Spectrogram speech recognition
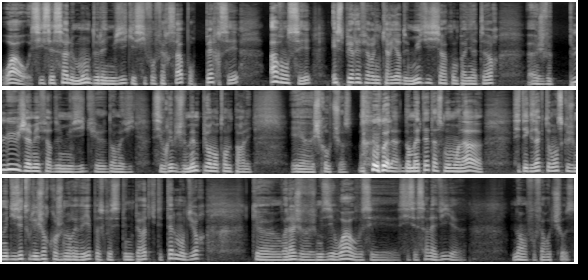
Waouh, si c'est ça le monde de la musique et s'il faut faire ça pour percer, avancer, espérer faire une carrière de musicien accompagnateur, euh, je veux plus jamais faire de musique euh, dans ma vie. C'est horrible, je veux même plus en entendre parler et euh, je ferai autre chose. voilà, dans ma tête à ce moment-là, euh, c'était exactement ce que je me disais tous les jours quand je me réveillais parce que c'était une période qui était tellement dure que voilà, je, me disais waouh, si c'est ça la vie, euh, non, faut faire autre chose.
